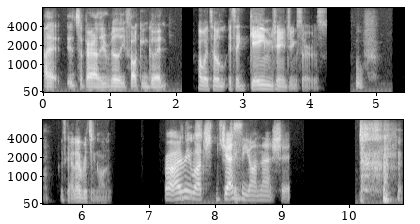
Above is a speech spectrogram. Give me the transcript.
I it's apparently really fucking good. Oh, it's a it's a game changing service. Oof. It's got everything on it. Bro, I I just rewatched Jesse on that shit.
